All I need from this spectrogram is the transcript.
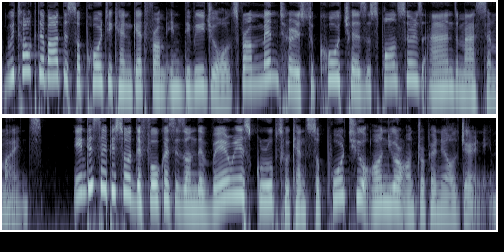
We talked about the support you can get from individuals, from mentors to coaches, sponsors, and masterminds. In this episode, the focus is on the various groups who can support you on your entrepreneurial journey.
